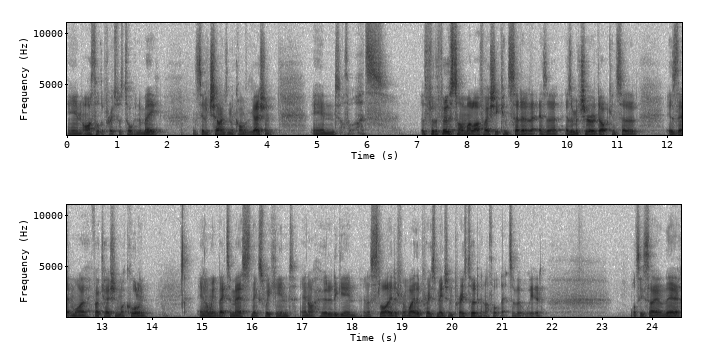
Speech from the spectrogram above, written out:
And I thought the priest was talking to me instead of challenging the congregation. And I thought, oh, that's for the first time in my life, I actually considered it as a as a mature adult. Considered is that my vocation, my calling. And I went back to mass next weekend, and I heard it again in a slightly different way. The priest mentioned priesthood, and I thought that's a bit weird. What's he saying there?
